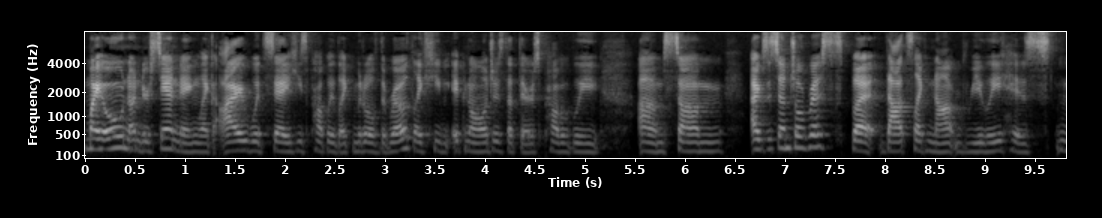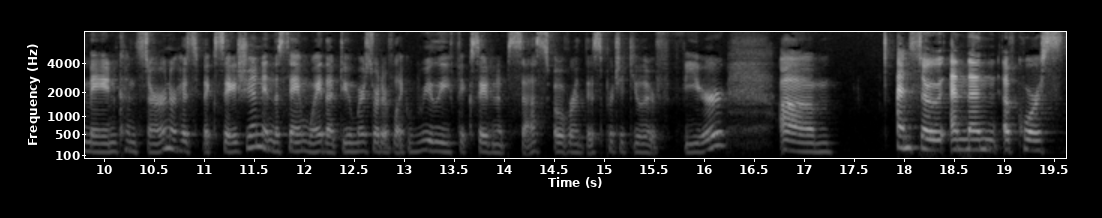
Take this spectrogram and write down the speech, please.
my own understanding like i would say he's probably like middle of the road. Like he acknowledges that there's probably um, some existential risks but that's like not really his main concern or his fixation in the same way that doomer sort of like really fixate and obsess over this particular fear. Um, and so and then of course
